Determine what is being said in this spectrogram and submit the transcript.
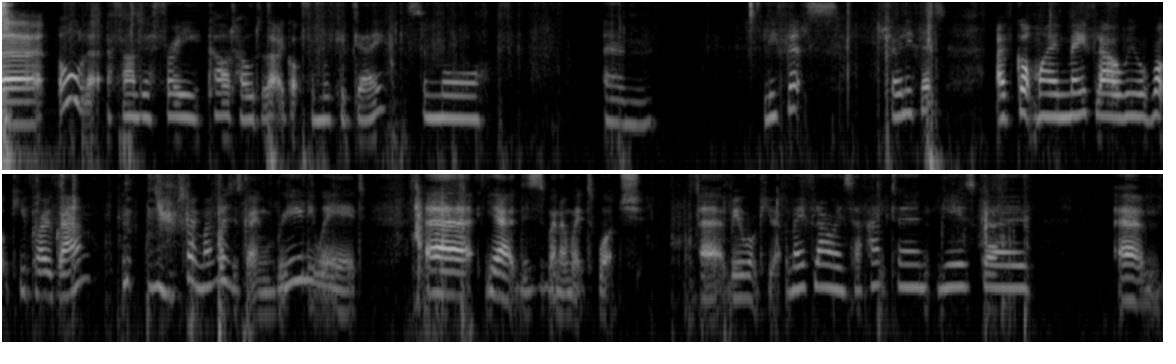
Uh, oh, look, I found a free card holder that I got from Wicked Day. Some more um, leaflets, show leaflets. I've got my Mayflower We Will Rock You program. Sorry, my voice is going really weird. Uh, yeah, this is when I went to watch uh, We Will Rock You at the Mayflower in Southampton years ago. Um,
